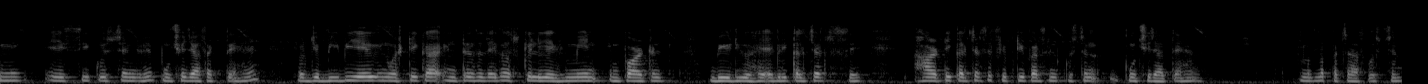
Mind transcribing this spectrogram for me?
में ऐसी क्वेश्चन जो है पूछे जा सकते हैं। और जो बी बी ए यूनिवर्सिटी का इंट्रेंस देगा उसके लिए भी मेन इंपॉर्टेंट वीडियो है एग्रीकल्चर से। हार्टिकल्चर से फिफ्टी परसेंट क्वेश्चन पूछे जाते हैं। मतलब पचास क्वेश्चन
